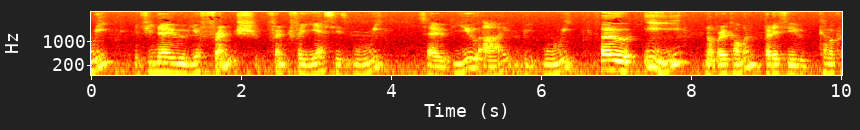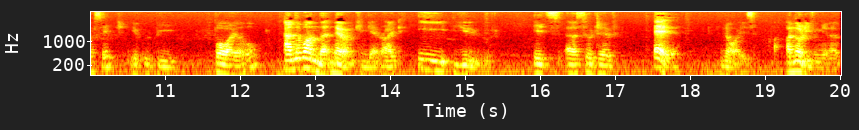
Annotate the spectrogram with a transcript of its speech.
oui, if you know your French. French for yes is oui. So UI would be oui. OE, not very common, but if you come across it, it would be boil. And the one that no one can get right, EU. It's a sort of L noise. I'm not even going to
